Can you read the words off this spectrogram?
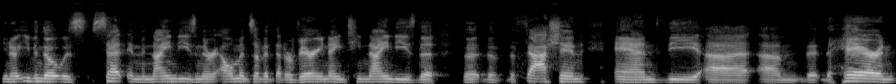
you know even though it was set in the 90s and there are elements of it that are very 1990s, the the the, the fashion and the, uh, um, the the hair and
